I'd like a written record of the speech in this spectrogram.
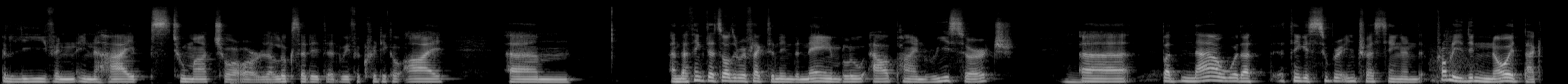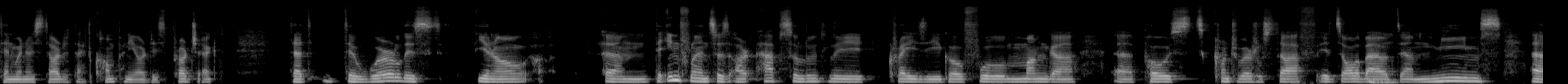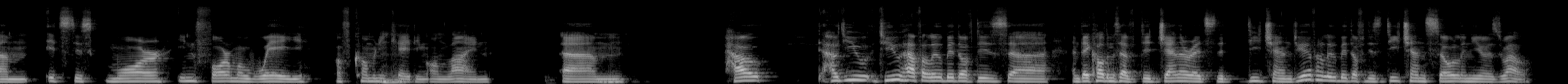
believe in in hypes too much or, or that looks at it with a critical eye. Um, and I think that's also reflected in the name Blue Alpine Research. Mm. Uh, but now what I th- think is super interesting and probably you didn't know it back then when I started that company or this project that the world is you know um, the influencers are absolutely crazy go full manga uh, post controversial stuff it's all about mm-hmm. um, memes um, it's this more informal way of communicating mm-hmm. online um, mm-hmm. how how do you do you have a little bit of this uh, and they call themselves degenerates the degen do you have a little bit of this degen soul in you as well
